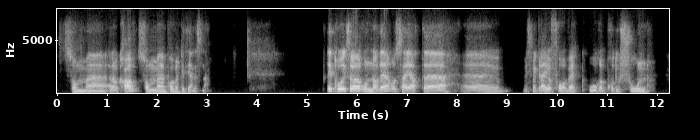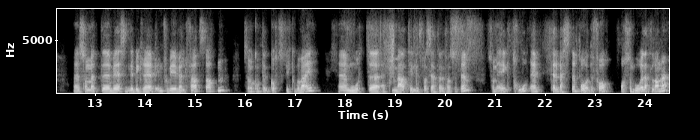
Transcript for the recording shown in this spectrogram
som, eller krav som påvirker tjenestene. Jeg tror jeg skal runde av der og si at eh, eh, hvis vi greier å få vekk ordet produksjon eh, som et eh, vesentlig begrep innenfor velferdsstaten, så har vi kommet et godt stykke på vei eh, mot eh, et mer tillitsbasert velferdssystem, som jeg tror er til det beste både for oss som bor i dette landet,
